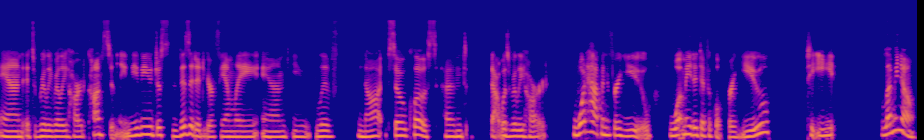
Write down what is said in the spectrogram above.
and it's really really hard constantly maybe you just visited your family and you live not so close and that was really hard what happened for you what made it difficult for you to eat let me know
